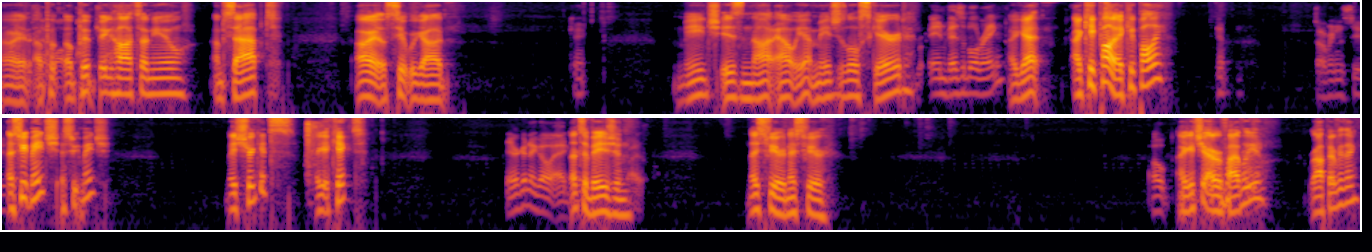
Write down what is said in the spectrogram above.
All right, I'll put wall. I'll I'm put big trying. hots on you. I'm sapped. All right, let's see what we got. Okay. Mage is not out yet. Mage is a little scared. Invisible ring. I get. I kick Polly. I kick Polly. Storming this dude. I sweep Mage. I sweep Mage. Mage trinkets. I uh, get kicked. They're gonna go Edgar. That's evasion. Nice fear. Nice fear. Oh, I get you. I revival you. Wrap everything.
